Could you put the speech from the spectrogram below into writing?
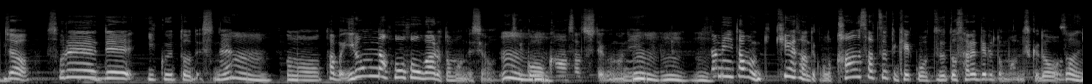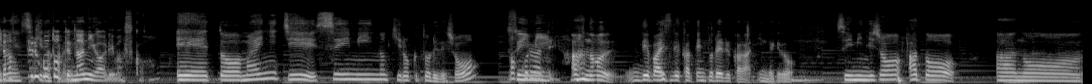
じゃあそれでいくとですね、うん、その多分いろんな方法があると思うんですよ、うんうん、自己を観察していくのに、うんうんうん、ちなみに多分キエさんってこの観察って結構ずっとされてると思うんですけど、ね、やってることって何がありますか？えっ、ー、と毎日睡眠の記録取るでしょ？睡眠、まあ、あのデバイスで勝手に取れるからいいんだけど、うん、睡眠でしょ？あとあの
